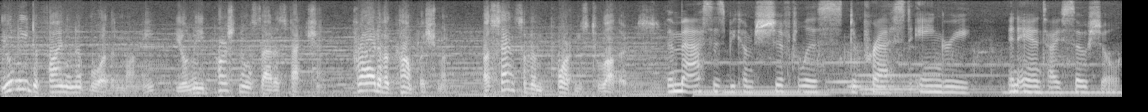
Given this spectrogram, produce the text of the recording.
you'll need to find in it more than money. You'll need personal satisfaction, pride of accomplishment, a sense of importance to others. The masses become shiftless, depressed, angry, and antisocial.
